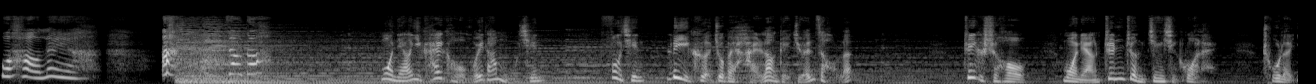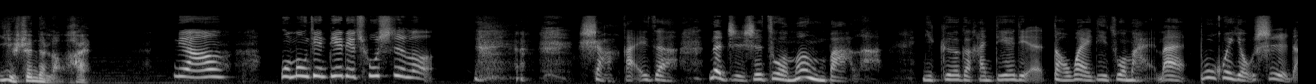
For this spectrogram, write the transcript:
我好累啊！默娘一开口回答母亲，父亲立刻就被海浪给卷走了。这个时候，默娘真正惊醒过来，出了一身的冷汗。娘，我梦见爹爹出事了。傻孩子，那只是做梦罢了。你哥哥和爹爹到外地做买卖，不会有事的。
